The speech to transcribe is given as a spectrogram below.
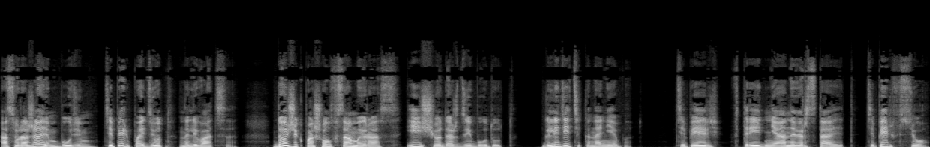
а с урожаем будем, теперь пойдет наливаться. Дождик пошел в самый раз, и еще дожди будут. Глядите-ка на небо. Теперь в три дня наверстает, теперь все.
